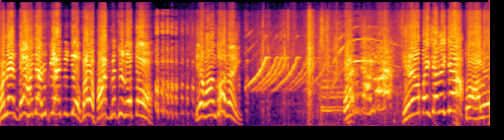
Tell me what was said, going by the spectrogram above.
મને દસ હજાર રૂપિયા આપી દો મારે ભાગ નથી જોતો. એ વાંધો નહીં. એના પૈસા લઈ ગયા તો હાલો.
